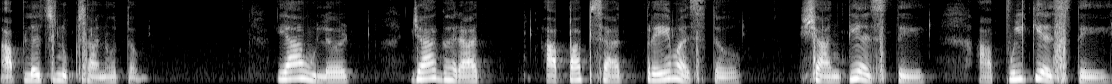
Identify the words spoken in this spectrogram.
आपलंच नुकसान होतं. या उलट ज्या घरात आपापसात प्रेम असतं शांती असते आपुलकी असते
